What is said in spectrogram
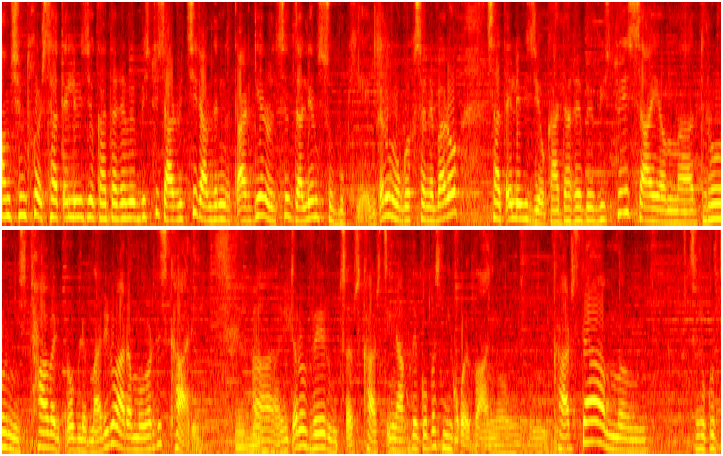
ამ შემთხვევაში სატელევიზიო გადაღებებისთვის არ ვიცი რამდენად კარგია როდესაც ძალიან მსუბუქია იმიტომ რომ მოგვეხსენება რომ სატელევიზიო გადაღებებისთვის აი ამ დრონის თავი პრობლემა არის რომ არ ამოვარდეს ქარი. აა იმიტომ რომ ვერ უწევს ქარს წინააღმდეგობას მიყვება ანუ ქარს და როგორც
